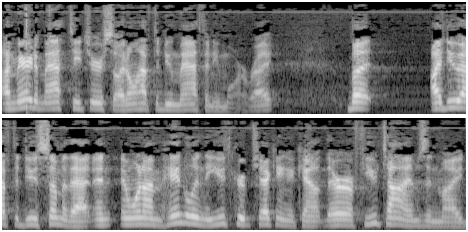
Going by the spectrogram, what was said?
I married a math teacher, so I don't have to do math anymore, right? But I do have to do some of that. And, and when I'm handling the youth group checking account, there are a few times in my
